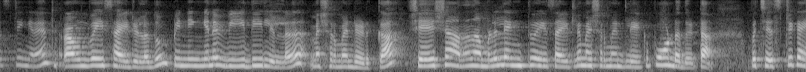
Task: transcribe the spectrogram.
ഫസ്റ്റ് ഇങ്ങനെ റൗണ്ട് വൈസ് ആയിട്ടുള്ളതും പിന്നെ ഇങ്ങനെ വീതിയിലുള്ള മെഷർമെന്റ് എടുക്കുക. ശേഷമാണ് നമ്മൾ ലെങ്ത് വൈസ് ആയിട്ടുള്ള മെഷർമെന്റിലേക്ക് പോകേണ്ടത് കേട്ടോ അപ്പോൾ ചെസ്റ്റ് കൈ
